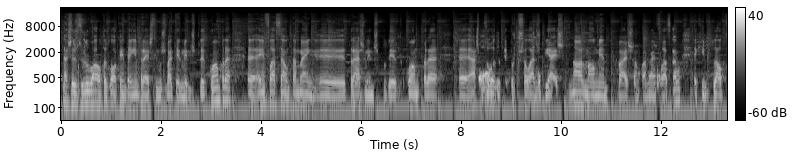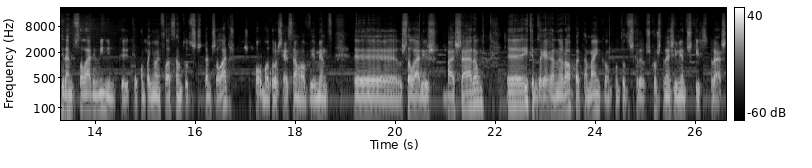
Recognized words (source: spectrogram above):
taxas de juros altas, logo quem tem empréstimos vai ter menos poder de compra, a inflação também eh, traz menos poder de compra eh, às pessoas, até porque os salários reais normalmente baixam quando há inflação. Aqui em Portugal, tirando o salário mínimo que, que acompanhou a inflação, todos os restantes salários, com uma outra exceção, obviamente, eh, os salários baixaram. Uh, e temos a guerra na Europa também, com, com todos os constrangimentos que isso traz.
